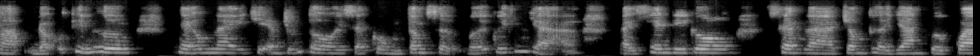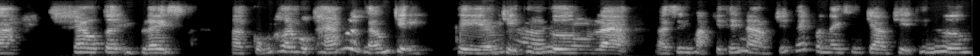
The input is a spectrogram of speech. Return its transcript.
Phạm Đỗ Thiên Hương. Ngày hôm nay chị em chúng tôi sẽ cùng tâm sự với quý khán giả tại San Diego xem là trong thời gian vừa qua Shelter in Place à, cũng hơn một tháng rồi phải không chị? Thì Đúng chị rồi. Thiên Hương là, là sinh hoạt như thế nào? Trước hết Vân Anh xin chào chị Thiên Hương.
